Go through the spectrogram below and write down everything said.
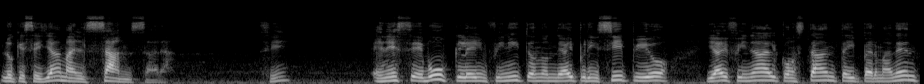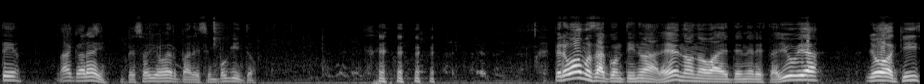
lo que se llama el samsara. ¿sí? En ese bucle infinito en donde hay principio y hay final constante y permanente, Ah, caray, empezó a llover, parece un poquito. Pero vamos a continuar, ¿eh? No nos va a detener esta lluvia. Yo aquí,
